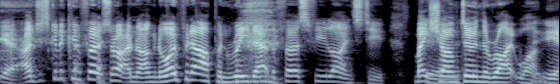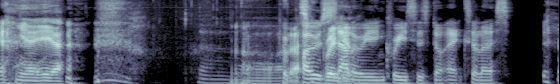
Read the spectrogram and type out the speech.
Yeah, I'm just going to confirm it's right. I'm, I'm going to open it up and read out the first few lines to you. Make sure I'm doing the right one. Yeah. Yeah, yeah. Um, Oh, proposed brilliant. salary increases dot xls.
